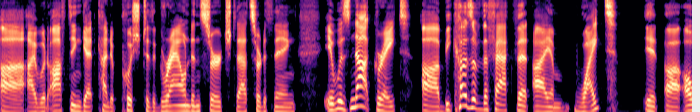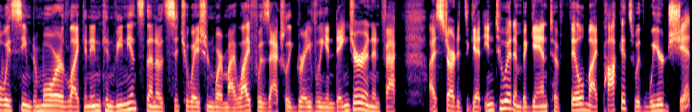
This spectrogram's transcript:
Uh, I would often get kind of pushed to the ground and searched, that sort of thing. It was not great uh, because of the fact that I am white. It uh, always seemed more like an inconvenience than a situation where my life was actually gravely in danger. And in fact, I started to get into it and began to fill my pockets with weird shit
